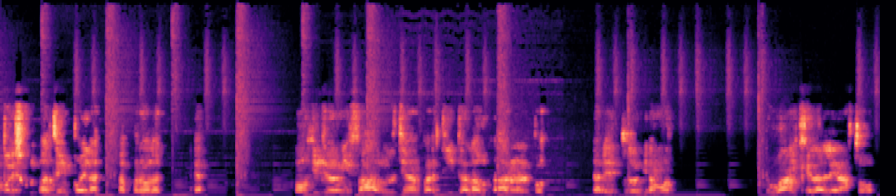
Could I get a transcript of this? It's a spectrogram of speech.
Poi scusatemi, poi la, la parola pochi giorni fa, l'ultima partita, Lautaro nel podcast ha detto dobbiamo più anche l'allenatore.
